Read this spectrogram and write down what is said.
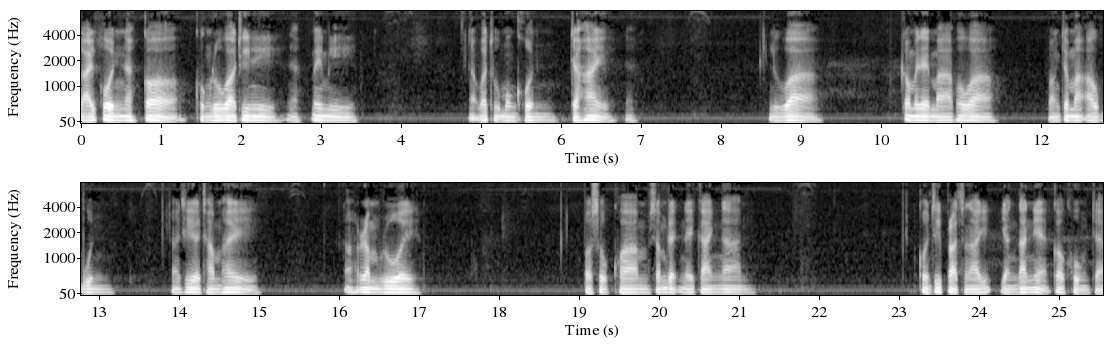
หลายคนนะก็คงรู้ว่าที่นี่นะไม่มีวัตถุมงคลจะให้นะหรือว่าก็ไม่ได้มาเพราะว่าหวังจะมาเอาบุญนะที่จะทำให้ร่ำรวย ประสบความสำเร็จในการงาน คนที่ปรารถนาอย่างนั้นเนี่ยก็คงจะ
